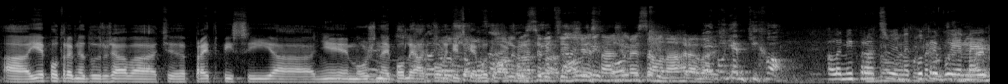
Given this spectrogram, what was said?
a je potrebné dodržiavať predpisy a nie je možné podliehať politickému tlaku. snažíme sa ho nahrávať. Nebudem ticho. Ale my pracujeme, potrebujeme...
